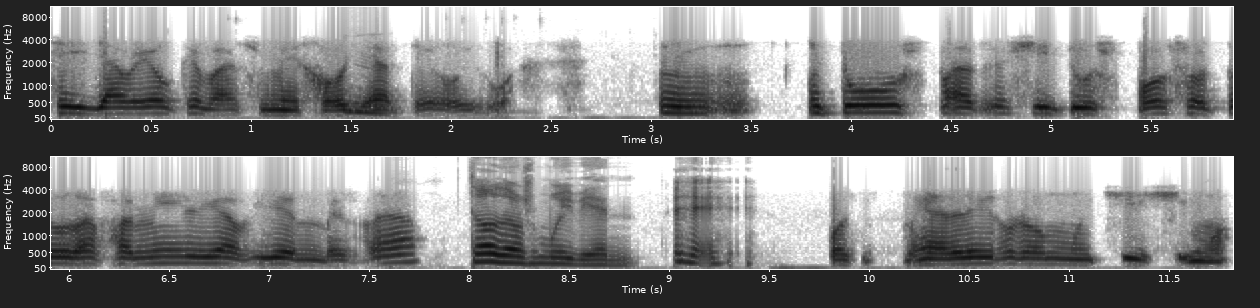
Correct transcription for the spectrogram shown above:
Sí, ya veo que vas mejor, ya Mm. te oigo. Mm, Tus padres y tu esposo, toda familia, bien, ¿verdad? Todos muy bien. Pues me alegro muchísimo.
